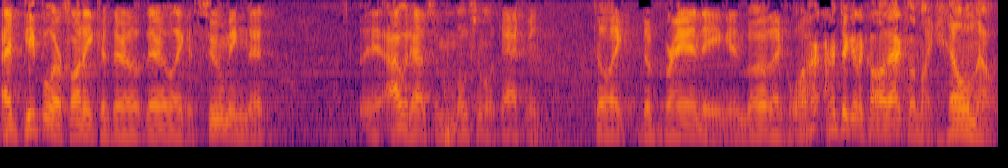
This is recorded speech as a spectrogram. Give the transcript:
and people are funny because they're they're like assuming that I would have some emotional attachment to like the branding, and they're like, well, aren't they going to call it X? I'm like, hell no,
